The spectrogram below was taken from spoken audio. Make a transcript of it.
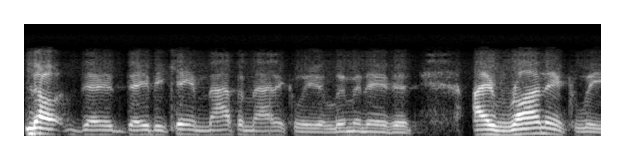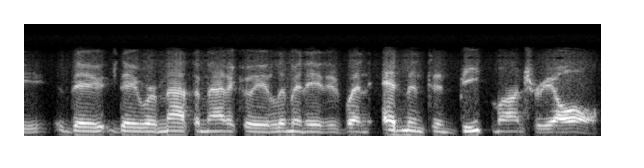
No, they they became mathematically eliminated. Ironically, they they were mathematically eliminated when Edmonton beat Montreal.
